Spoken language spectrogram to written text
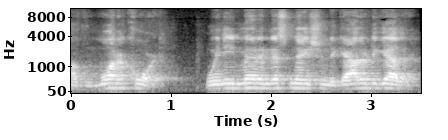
of one accord. We need men in this nation to gather together,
